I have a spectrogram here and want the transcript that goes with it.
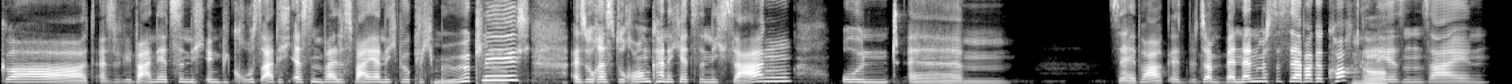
Gott, also wir waren jetzt nicht irgendwie großartig essen, weil es war ja nicht wirklich möglich. Also Restaurant kann ich jetzt nicht sagen. Und ähm, selber, wenn dann müsste es selber gekocht Ja. gewesen sein.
